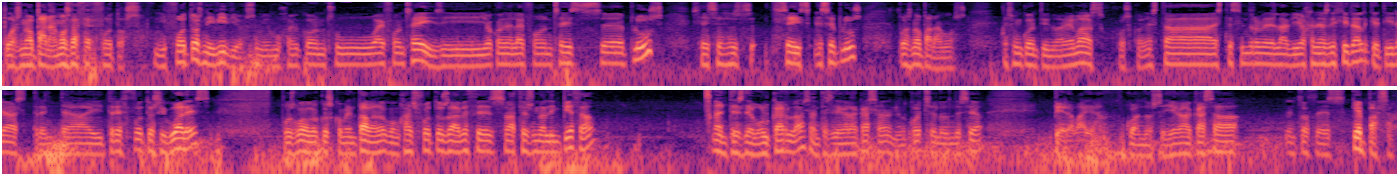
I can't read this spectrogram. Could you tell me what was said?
pues no paramos de hacer fotos, ni fotos ni vídeos. Mi mujer con su iPhone 6 y yo con el iPhone 6 eh, Plus, 6S, Plus, pues no paramos. Es un continuo. Además, pues con esta, este síndrome de la diógenes digital, que tiras 33 fotos iguales, pues bueno, lo que os comentaba, ¿no? Con hash fotos a veces haces una limpieza antes de volcarlas, antes de llegar a casa, en el coche, donde sea, pero vaya, cuando se llega a casa, entonces, ¿qué pasa?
